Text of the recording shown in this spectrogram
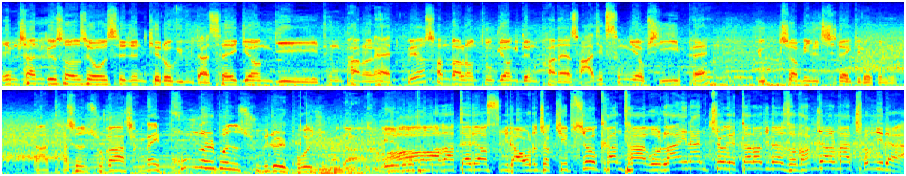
임찬규 선수의 올 시즌 기록입니다. 3경기 등판을 했고요. 선발로 2경기 등판해서 아직 승리 없이 2패 6.17의 기록을 나타냈습니다. 선수가 상당히 폭넓은 수비를 보여줍니다. 1루부터 받아 때렸습니다. 오른쪽 깊숙한 타구 라인 안쪽에 떨어지면서 담장을 맞춥니다.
